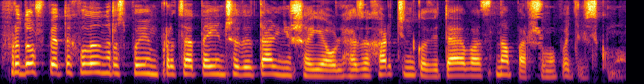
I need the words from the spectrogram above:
Впродовж п'яти хвилин розповім про це та інше детальніше. Я Ольга Захарченко. Вітаю вас на першому подільському.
